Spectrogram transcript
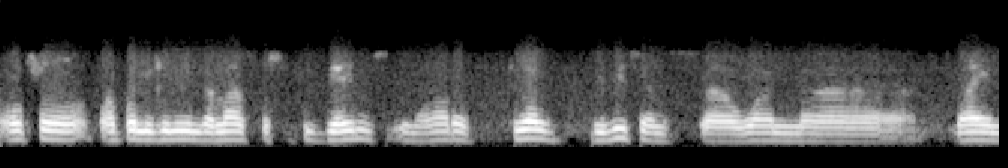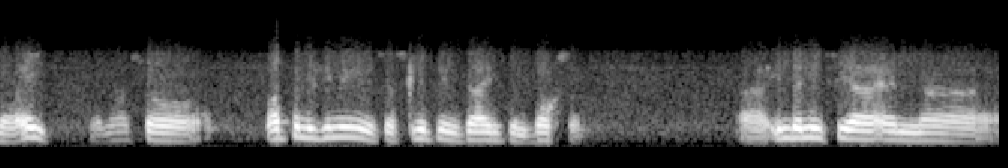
Also, Papua New Guinea in the last Pacific Games, you know, out of 12 divisions, uh, won uh, nine or eight you know, so Papua New Guinea is a sleeping giant in boxing. Uh, Indonesia and uh,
